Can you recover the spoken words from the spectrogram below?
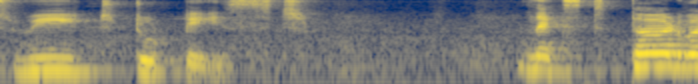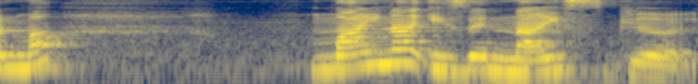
sweet to taste. Next third one ma. Mina is a nice girl.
